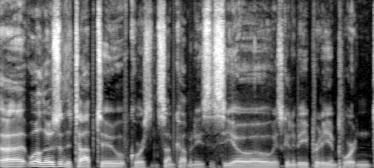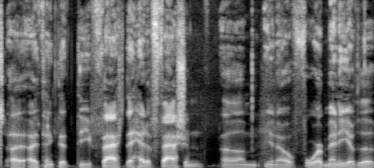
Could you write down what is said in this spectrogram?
uh, well, those are the top two. Of course, in some companies, the COO is going to be pretty important. I, I think that the the head of fashion, um, you know, for many of the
